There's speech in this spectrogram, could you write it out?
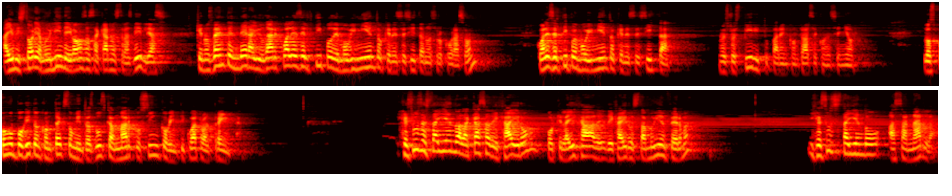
Hay una historia muy linda y vamos a sacar nuestras Biblias que nos va a entender, ayudar cuál es el tipo de movimiento que necesita nuestro corazón, cuál es el tipo de movimiento que necesita nuestro espíritu para encontrarse con el Señor. Los pongo un poquito en contexto mientras buscan Marcos 5, 24 al 30. Jesús está yendo a la casa de Jairo, porque la hija de, Jairo está muy enferma, y Jesús está yendo a sanarla.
